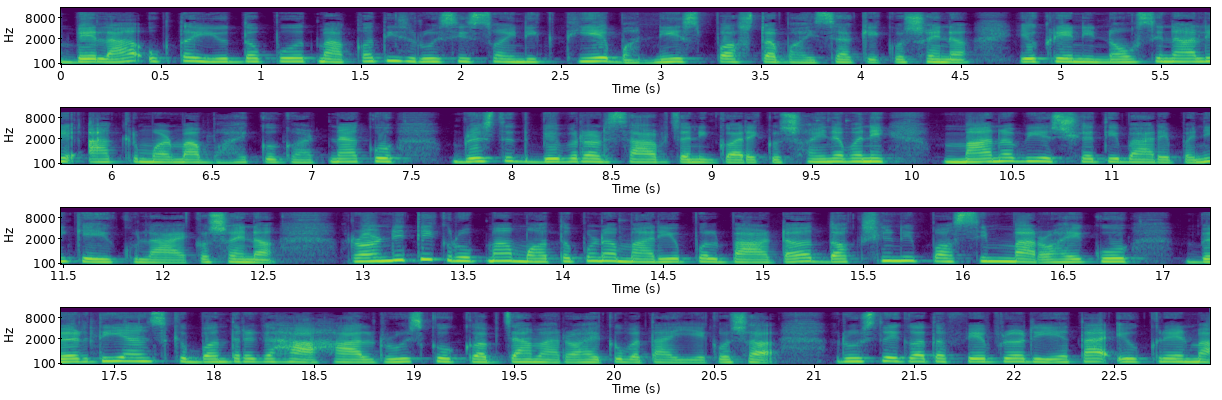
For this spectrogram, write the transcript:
बेला उक्त युद्धपोतमा कति रुसी सैनिक थिए भन्ने स्पष्ट भइसकेको छैन। युक्रेनी नौसेनाले आक्रमणमा भएको घटनाको विस्तृत विवरण सार्वजनिक गरेको छैन भने मानवीय क्षतिबारे पनि केही खुलाएको छैन। रणनीतिक रूपमा महत्वपूर्ण मारियोपोलबाट दक्षिणी पश्चिममा रहेको बेर्दियान्स्क बन्दरगाह हाल रुसको कब्जामा रहेको बताइएको छ। रुसले गत फेब्रुअरी यता युक्रेनमा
